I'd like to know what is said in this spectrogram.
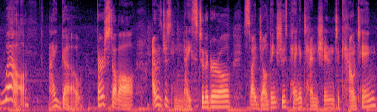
Well, I go. First of all, I was just nice to the girl, so I don't think she was paying attention to counting.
